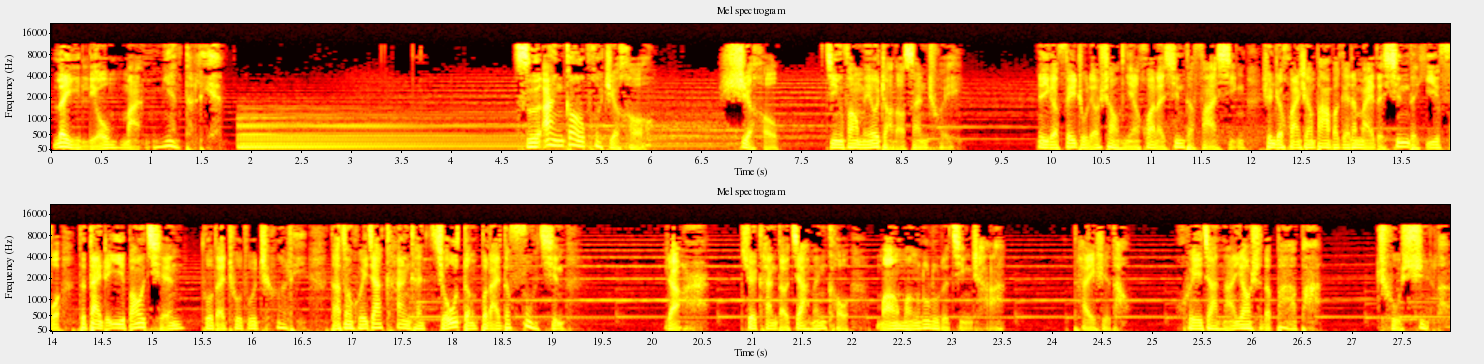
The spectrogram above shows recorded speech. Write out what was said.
泪流满面的脸。此案告破之后，事后，警方没有找到三锤。那个非主流少年换了新的发型，甚至换上爸爸给他买的新的衣服。他带着一包钱，坐在出租车里，打算回家看看久等不来的父亲。然而，却看到家门口忙忙碌碌的警察。他意识到，回家拿钥匙的爸爸出事了。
